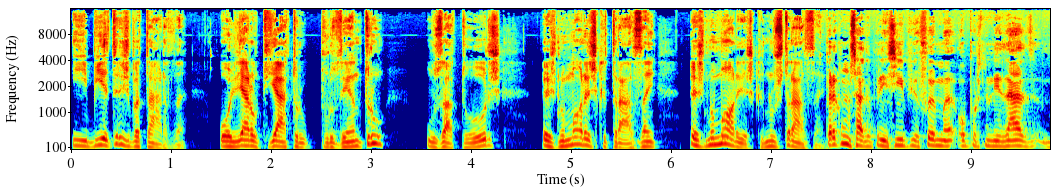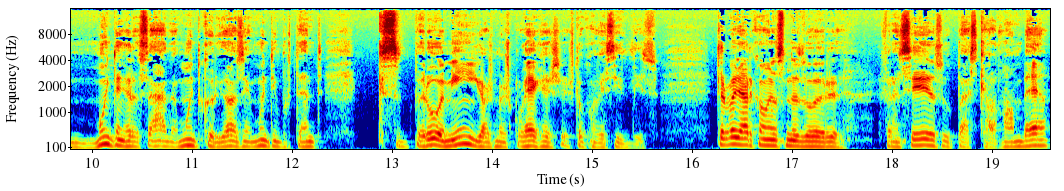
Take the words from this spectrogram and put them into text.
e Beatriz Batarda. Olhar o teatro por dentro, os atores, as memórias que trazem, as memórias que nos trazem. Para começar do princípio, foi uma oportunidade muito engraçada, muito curiosa e muito importante que se deparou a mim e aos meus colegas, estou convencido disso. Trabalhar com um senador francês, o Pascal Rambert,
